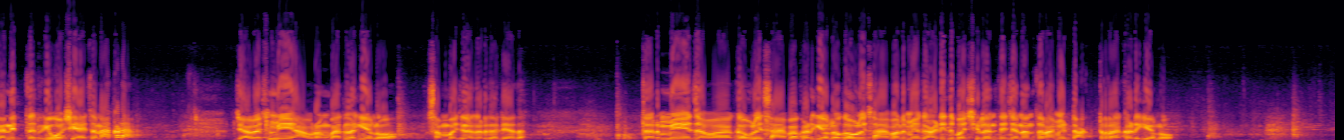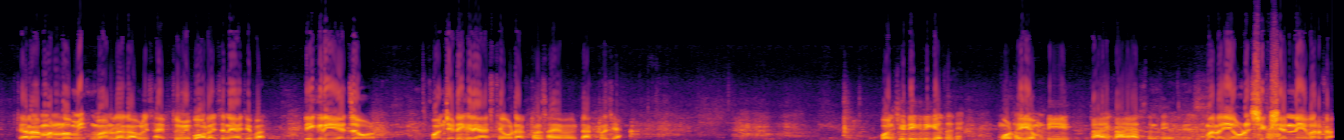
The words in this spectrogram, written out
गणित तर रिवर्स यायचं ना आकडा. ज्यावेळेस मी औरंगाबादला गेलो संभाजीनगर झाली आता तर मी जेव्हा गवळी साहेबाकडे गेलो गवळी साहेबाला मी गाडीत बसशील आणि त्याच्यानंतर आम्ही डॉक्टराकडे गेलो. त्याला म्हणलो मी म्हणलं गावळी साहेब तुम्ही बोलायचं नाही अजिबात. डिग्री आहे जवळ. कोणच्या डिग्री असते हो डॉक्टर साहेब डॉक्टरच्या कोणची डिग्री घेतं ते? मोठं एम डी काय काय असेल ते? मला एवढं शिक्षण नाही बरं का.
